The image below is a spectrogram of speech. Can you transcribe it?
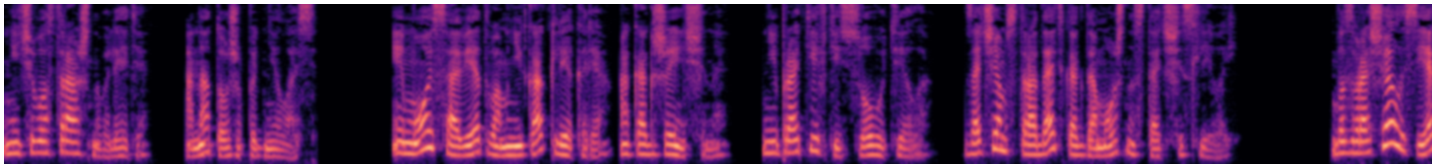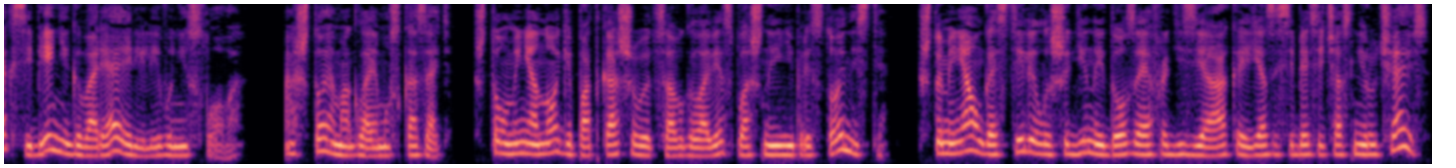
«Ничего страшного, леди». Она тоже поднялась. И мой совет вам не как лекаря, а как женщины. Не противьтесь сову тела. Зачем страдать, когда можно стать счастливой? Возвращалась я к себе, не говоря Эреливу ни слова. А что я могла ему сказать? Что у меня ноги подкашиваются, а в голове сплошные непристойности? Что меня угостили лошадиной дозой афродизиака, и я за себя сейчас не ручаюсь?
